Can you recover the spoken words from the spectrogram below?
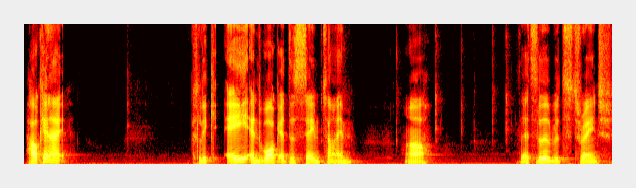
How can I click A and walk at the same time? Oh, that's a little bit strange.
